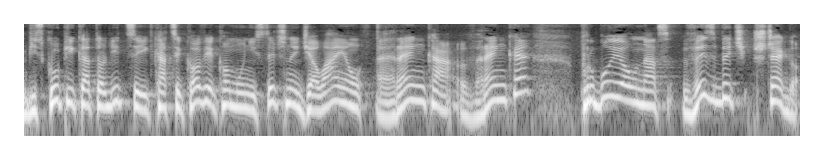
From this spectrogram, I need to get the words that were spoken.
biskupi katolicy i kacykowie komunistyczni działają ręka w rękę, próbują nas wyzbyć z czego?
